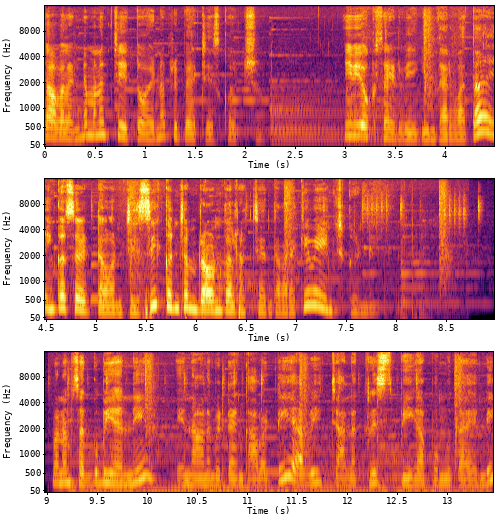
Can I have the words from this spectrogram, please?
కావాలంటే మనం చేతితో అయినా ప్రిపేర్ చేసుకోవచ్చు. ఇవి ఒక సైడ్ వేగిన తర్వాత ఇంకో సైడ్ టర్న్ చేసి కొంచెం బ్రౌన్ కలర్ వచ్చేంత వరకు వేయించుకోండి. మనం సగ్గు బియ్యాన్ని నానబెట్టాం కాబట్టి అవి చాలా క్రిస్పీగా పొంగుతాయండి.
